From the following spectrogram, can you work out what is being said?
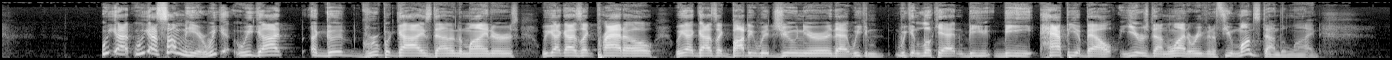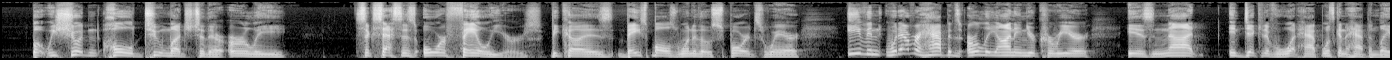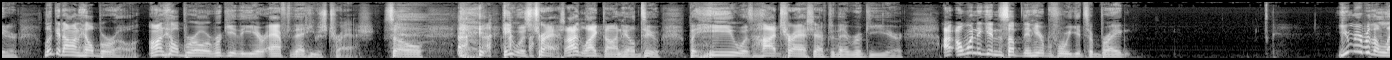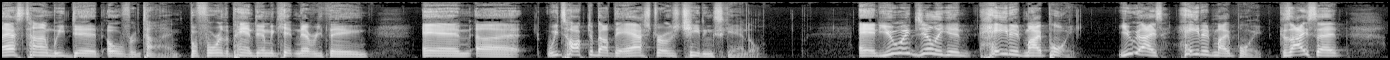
we got we got something here. We got we got a good group of guys down in the minors. We got guys like Pratto. We got guys like Bobby Witt Jr. that we can we can look at and be be happy about years down the line or even a few months down the line. But we shouldn't hold too much to their early successes or failures because baseball is one of those sports where even whatever happens early on in your career is not indicative of what hap- what's going to happen later. Look at Angel Berroa. Angel Berroa, rookie of the year. After that, he was trash. So he was trash. I liked Angel too, but he was hot trash after that rookie year. I, I want to get into something here before we get to break. You remember the last time we did overtime before the pandemic hit and everything, and uh, we talked about the Astros cheating scandal. And you and Jilligan hated my point. You guys hated my point because I said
